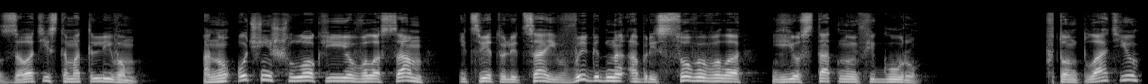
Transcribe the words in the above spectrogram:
с золотистым отливом. Оно очень шло к ее волосам и цвету лица и выгодно обрисовывало ее статную фигуру. В тон платью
